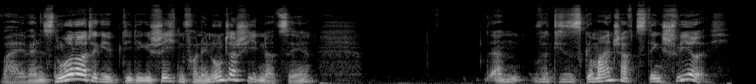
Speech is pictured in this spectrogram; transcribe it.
Weil wenn es nur Leute gibt, die die Geschichten von den Unterschieden erzählen, dann wird dieses Gemeinschaftsding schwierig.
